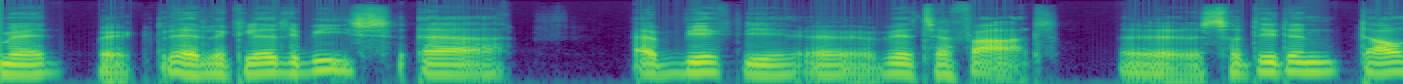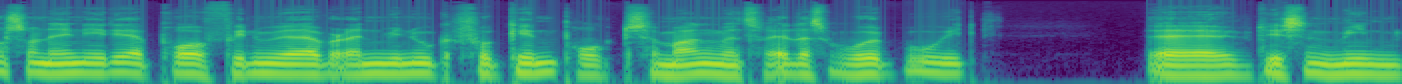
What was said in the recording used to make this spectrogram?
men med glædeligvis er, er virkelig øh, ved at tage fart. Øh, så det er den dagsorden ind i det, at prøve at finde ud af, hvordan vi nu kan få genbrugt så mange materialer som overhovedet muligt. Øh, det er sådan min,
